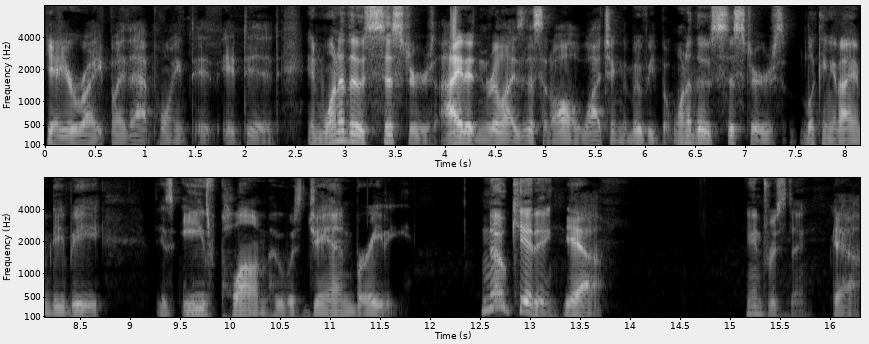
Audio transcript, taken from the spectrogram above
Yeah, you're right. By that point, it, it did. And one of those sisters, I didn't realize this at all watching the movie, but one of those sisters, looking at IMDb, is Eve Plumb, who was Jan Brady. No kidding. Yeah, Interesting. yeah.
